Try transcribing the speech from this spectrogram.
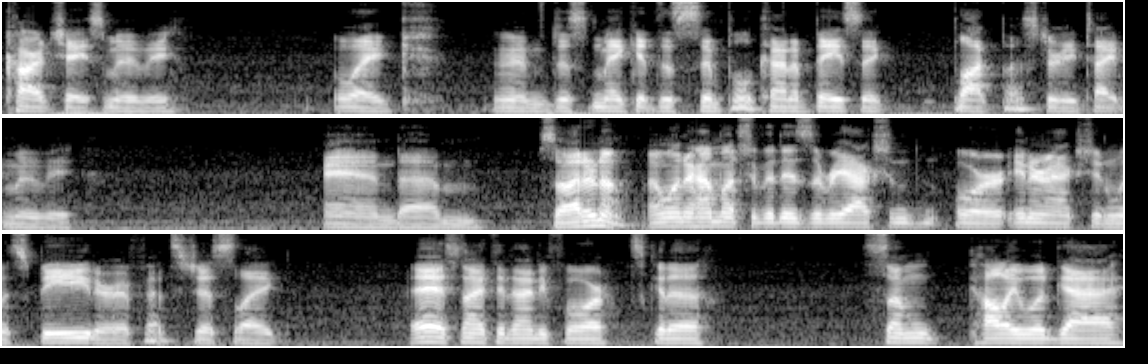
car chase movie. Like and just make it this simple kind of basic blockbustery type movie. And um so I don't know. I wonder how much of it is a reaction or interaction with speed or if that's just like hey, it's 1994. Let's get a some Hollywood guy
